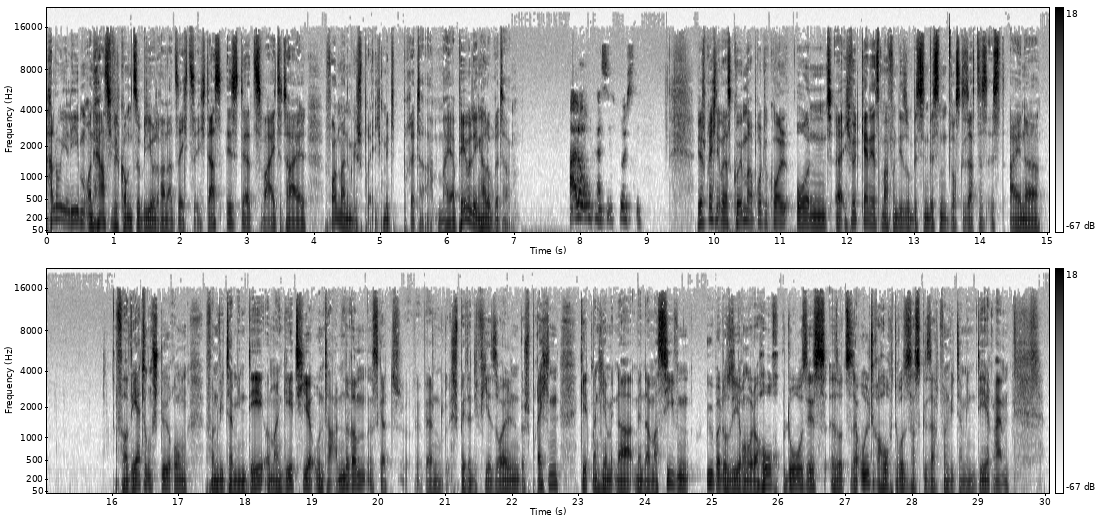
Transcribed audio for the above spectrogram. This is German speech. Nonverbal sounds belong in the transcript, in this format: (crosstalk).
Hallo ihr Lieben und herzlich willkommen zu Bio 360. Das ist der zweite Teil von meinem Gespräch mit Britta Meyer-Peveling. Hallo Britta. Hallo Unkas, ich grüße dich. Wir sprechen über das Coimbra-Protokoll und äh, ich würde gerne jetzt mal von dir so ein bisschen wissen, du hast gesagt, das ist eine Verwertungsstörung von Vitamin D und man geht hier unter anderem, es wird, wir werden später die vier Säulen besprechen, geht man hier mit einer, mit einer massiven Überdosierung oder Hochdosis, äh, sozusagen Ultrahochdosis, hast du gesagt, von Vitamin D rein.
